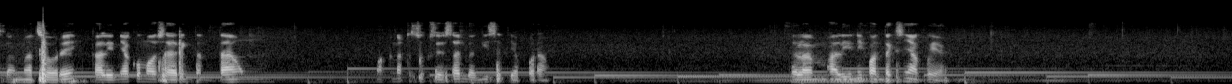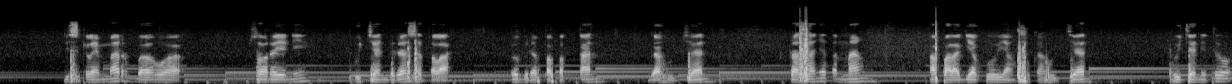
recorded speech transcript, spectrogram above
Selamat sore, kali ini aku mau sharing tentang makna kesuksesan bagi setiap orang. Dalam hal ini konteksnya aku ya. Disclaimer bahwa sore ini hujan deras setelah beberapa pekan gak hujan. Rasanya tenang, apalagi aku yang suka hujan. Hujan itu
